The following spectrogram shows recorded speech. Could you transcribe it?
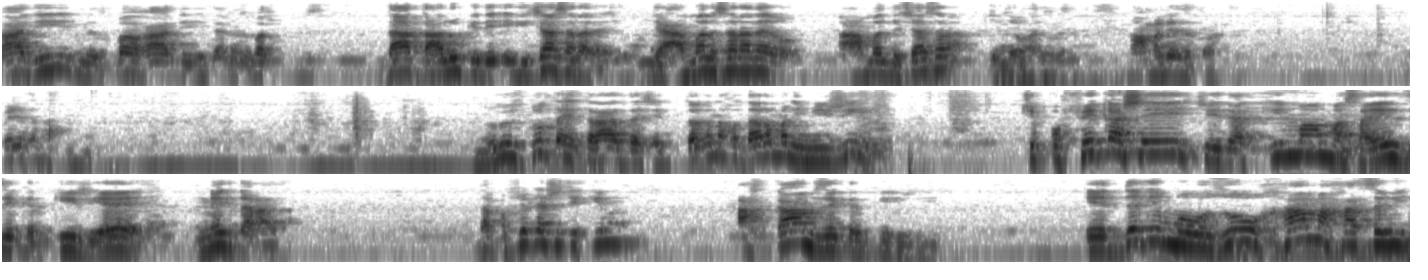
غا دي نسبت غا دي دا نسبت دا تعلق دی ایګی چا سره دی د عمل سره دی عمل د چا سره جواز نو عملیه ته نو اوس دلته اعتراض ده چې دغه نه خو دار باندې میږي چې په فقہ شي چې دا کیما مسائل ذکر کیږي نیک درازه دا په فقہ شي چې کیم احکام ذکر کیږي اې دغه موضوع خام حسوي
